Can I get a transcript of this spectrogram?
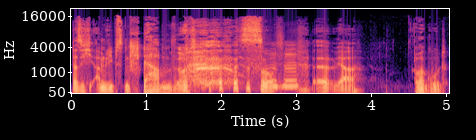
dass ich am liebsten sterben würde. das ist so, äh, ja. Aber gut.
